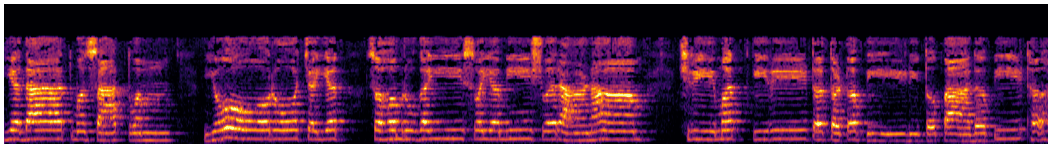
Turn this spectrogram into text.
यदात्मसात्वम् यो रोचयत् सह मृगैः स्वयमीश्वराणाम् श्रीमत्किरीटतटपीडितपादपीठः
